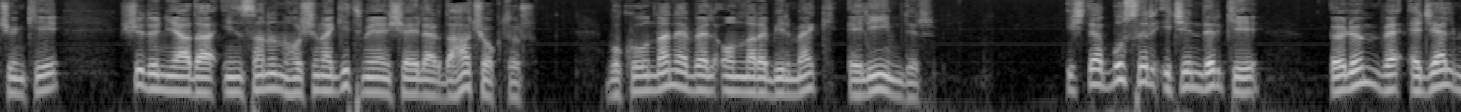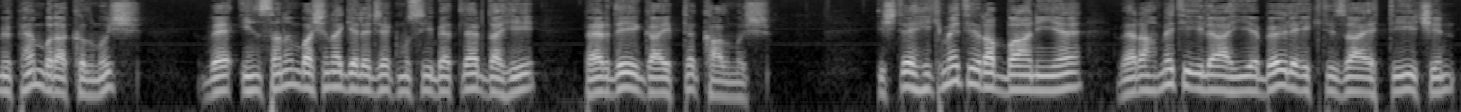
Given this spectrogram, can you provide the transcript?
Çünkü şu dünyada insanın hoşuna gitmeyen şeyler daha çoktur. Vukuundan evvel onları bilmek elimdir. İşte bu sır içindir ki ölüm ve ecel müphem bırakılmış ve insanın başına gelecek musibetler dahi perde-i gayipte kalmış. İşte hikmeti Rabbaniye ve rahmeti ilahiye böyle iktiza ettiği için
